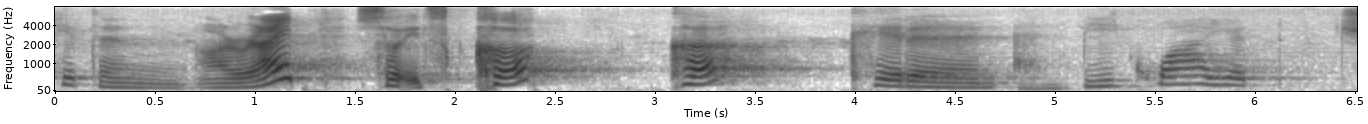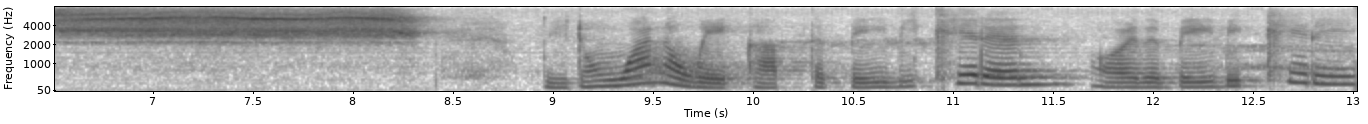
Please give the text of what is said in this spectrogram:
kitten. All right. So it's k, k, kitten, and be quiet. Shh. We don't want to wake up the baby kitten or the baby kitty.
